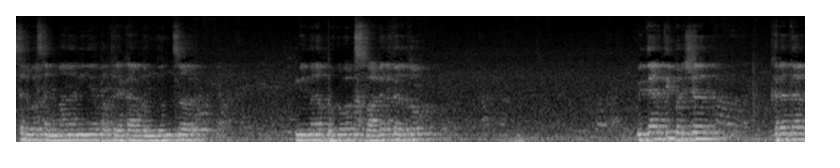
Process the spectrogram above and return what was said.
सर्व सन्माननीय पत्रकार बंधूंचं मी मनपूर्वक स्वागत करतो. विद्यार्थी परिषद खरं तर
